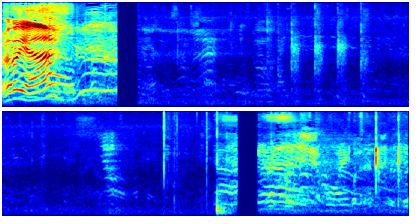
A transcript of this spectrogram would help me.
Oh yeah. Oh,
